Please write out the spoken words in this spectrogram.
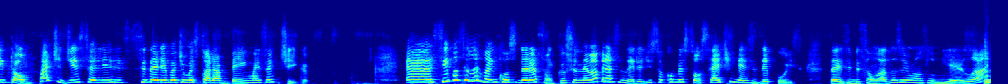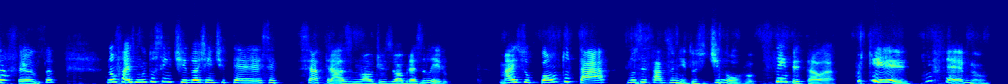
Então, parte disso ele se deriva de uma história bem mais antiga. É, se você levar em consideração que o cinema brasileiro ele só começou sete meses depois da exibição lá dos Irmãos Lumière, lá na França, não faz muito sentido a gente ter esse, esse atraso no audiovisual brasileiro. Mas o ponto tá nos Estados Unidos, de novo. Sempre tá lá. Por quê? Inferno.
